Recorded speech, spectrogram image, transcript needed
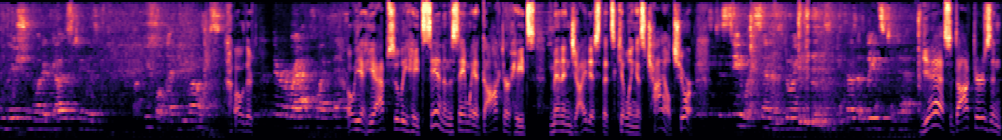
condition, what it does to his people that he loves. Oh, there's. There a wrath like that? Oh, yeah, he absolutely hates sin in the same way a doctor hates meningitis that's killing his child. Sure. To see what sin is doing because it leads to death. Yes, doctors and,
